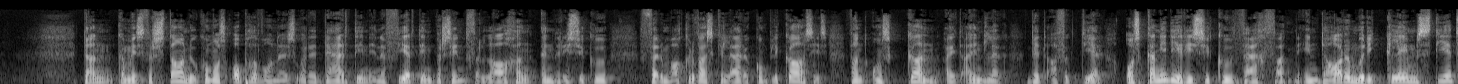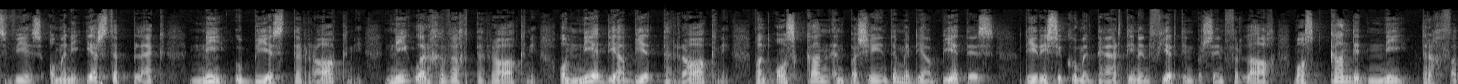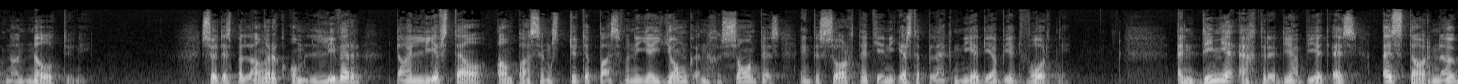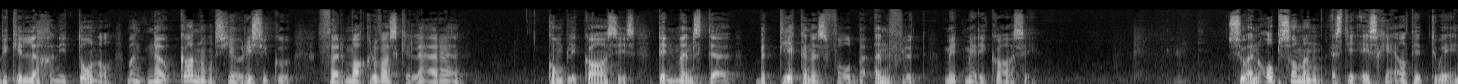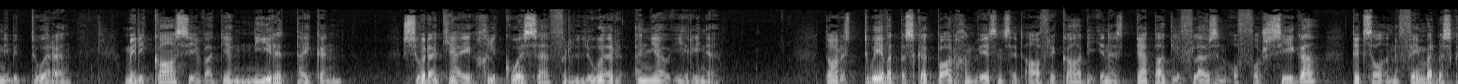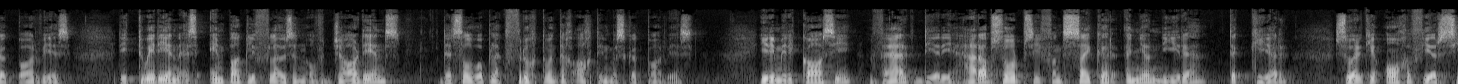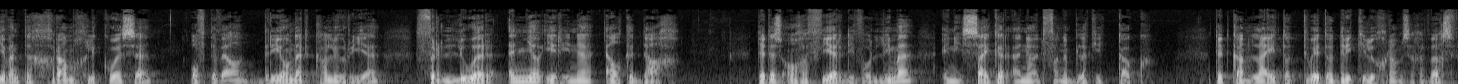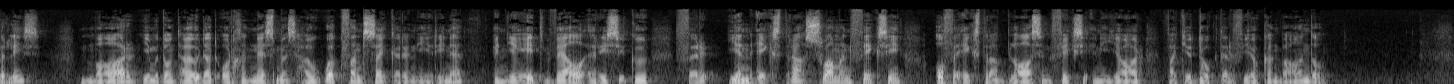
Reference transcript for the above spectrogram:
dan kan mens verstaan hoekom ons opgewonde is oor 'n 13 en 'n 14% verlaging in risiko vir makrovaskulêre komplikasies, want ons kan uiteindelik dit affekteer. Ons kan nie die risiko wegvat nie en daarom moet die klem steeds wees om in die eerste plek nie obese te raak nie, nie oorgewig te raak nie, om nie diabetes te raak nie, want ons kan in pasiënte met diabetes die risiko met 13 en 14% verlaag, maar ons kan dit nie terugvat na 0 toe nie. So dis belangrik om liewer daai leefstyl aanpassings toe te pas wanneer jy jonk en gesond is en te sorg dat jy in die eerste plek nie diabetes word nie. Indien jy egter 'n diabetes is, is daar nou 'n bietjie lig in die tonnel want nou kan ons jou risiko vir makrovaskulêre komplikasies ten minste betekenisvol beïnvloed met medikasie. So in opsomming is die SGLT2 inhibitore medikasie wat jou niere teiken sodat jy glikose verloor in jou urine. Daar is twee wat beskikbaar gaan wees in Suid-Afrika. Die een is Dapagliflozin of Forxiga. Dit sal in November beskikbaar wees. Die tweede een is Empagliflozin of Jardiance. Dit sal hopelik vroeg 2018 beskikbaar wees. Hierdie medikasie werk deur die herabsorpsie van suiker in jou niere te keer sodat jy ongeveer 70 gram glikose oftewel 300 kalorieë verloor in jou urine elke dag. Dit is ongeveer die volume en die suikerinhoud van 'n blikkie Coke. Dit kan lei tot 2 tot 3 kg se gewigsverlies, maar jy moet onthou dat organismes hou ook van suiker in urine en jy het wel 'n risiko vir een ekstra swaminfeksie of 'n ekstra blaasinfeksie in die jaar wat jou dokter vir jou kan behandel.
